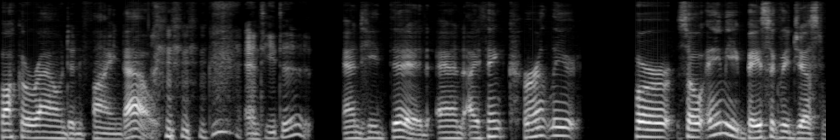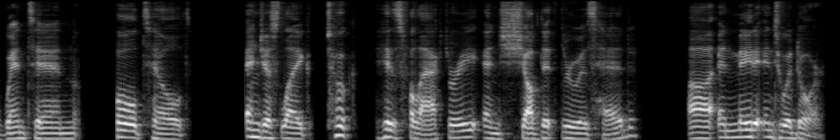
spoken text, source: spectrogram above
fuck around and find out. and he did. and he did and i think currently for so amy basically just went in full tilt and just like took his phylactery and shoved it through his head uh and made it into a door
